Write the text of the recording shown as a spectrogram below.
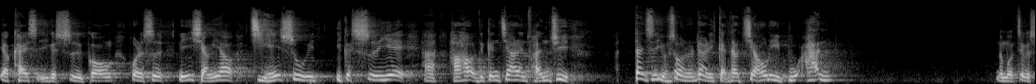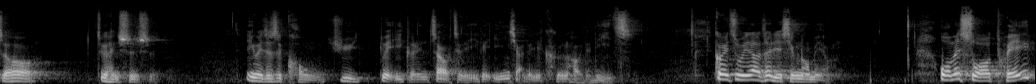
要开始一个事工，或者是你想要结束一个事业啊，好好的跟家人团聚。但是有时候能让你感到焦虑不安，那么这个时候，这个很事实，因为这是恐惧对一个人造成的一个影响的一个很好的例子。各位注意到这里形容没有？我们所推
